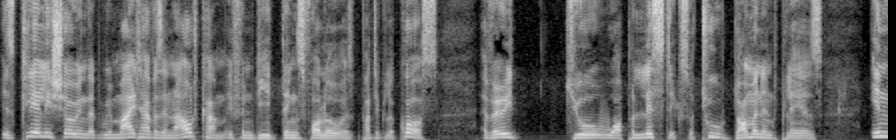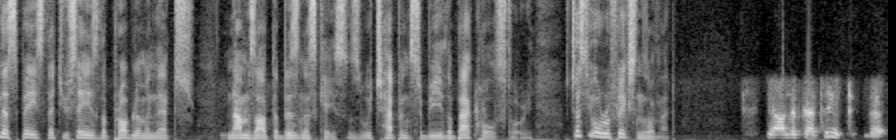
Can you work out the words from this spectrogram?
is clearly showing that we might have as an outcome, if indeed things follow a particular course, a very duopolistic, so two dominant players in the space that you say is the problem and that numbs out the business cases, which happens to be the backhaul story. Just your reflections on that. Yeah, look, I think that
